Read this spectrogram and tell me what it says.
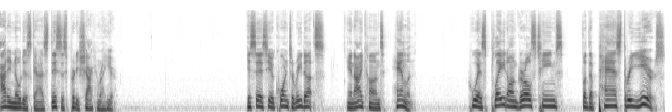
I didn't know this, guys. This is pretty shocking right here. It says here, according to Reduxx and Icons, Hanlon, who has played on girls' teams for the past three years,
